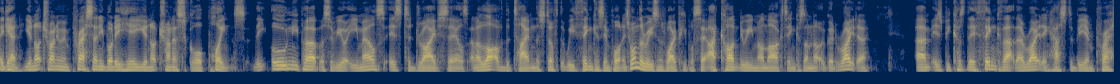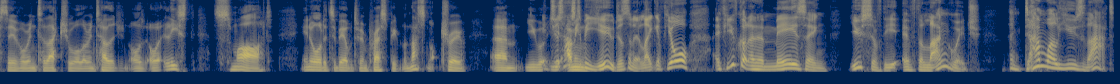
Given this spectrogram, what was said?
again, you're not trying to impress anybody here. You're not trying to score points. The only purpose of your emails is to drive sales. And a lot of the time, the stuff that we think is important, it's one of the reasons why people say, I can't do email marketing because I'm not a good writer, um, is because they think that their writing has to be impressive or intellectual or intelligent or, or at least smart in order to be able to impress people. And that's not true. Um, you, It just you- has I mean, to be you, doesn't it? Like if you're if you've got an amazing use of the of the language, then damn well use that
